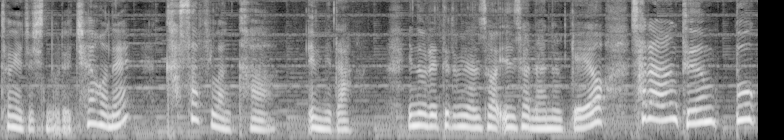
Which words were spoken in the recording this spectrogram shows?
정해주신 노래 최헌의 카사블랑카입니다. 이 노래 들으면서 인사 나눌게요. 사랑 듬뿍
